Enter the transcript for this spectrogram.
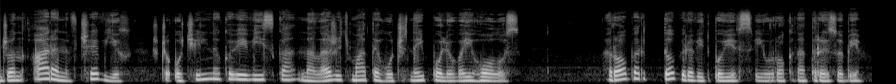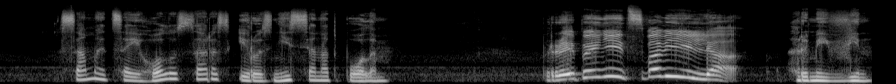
Джон Арен вчив їх, що очільникові війська належить мати гучний польовий голос. Роберт добре відповів свій урок на тризубі. Саме цей голос зараз і рознісся над полем. Припиніть свавілля! Гримів він.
